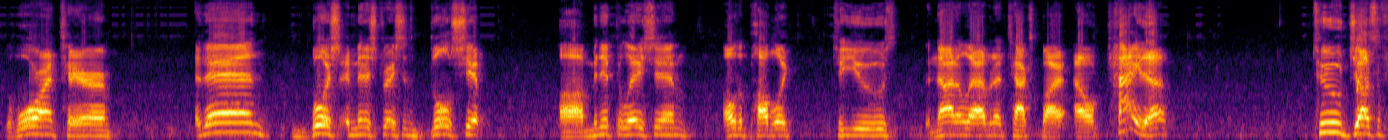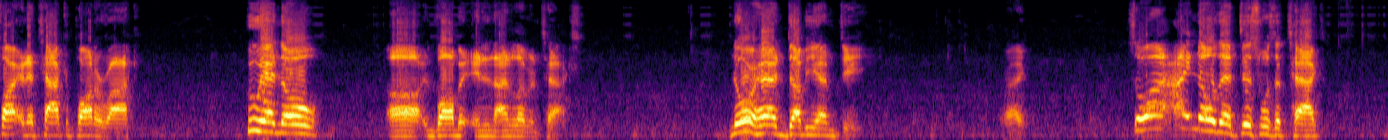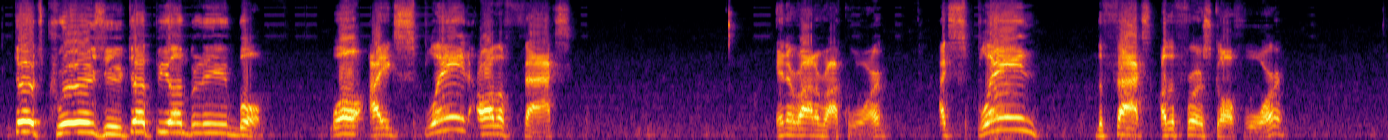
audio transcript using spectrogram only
the War on Terror, and then Bush administration's bullshit uh, manipulation of the public to use the 9-11 attacks by Al-Qaeda to justify an attack upon Iraq, who had no uh, involvement in the 9-11 attacks, nor had WMD, right? So I, I know that this was attacked. That's crazy. That'd be unbelievable. Well, I explained all the facts in the Iran-Iraq War. I explained the facts of the first Gulf War,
